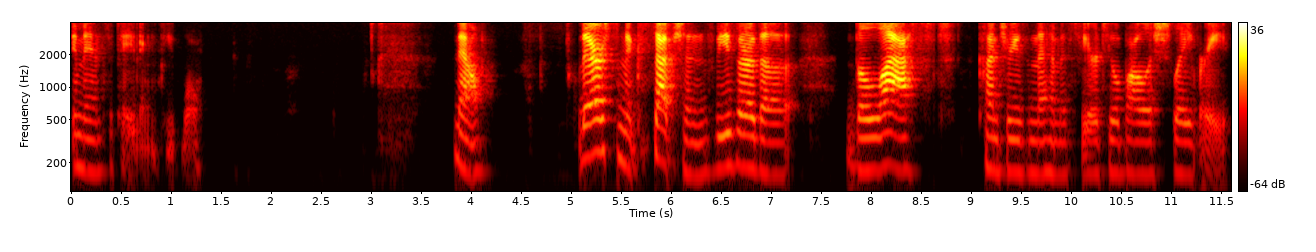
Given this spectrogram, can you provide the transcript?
emancipating people. Now, there are some exceptions. These are the the last countries in the hemisphere to abolish slavery.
